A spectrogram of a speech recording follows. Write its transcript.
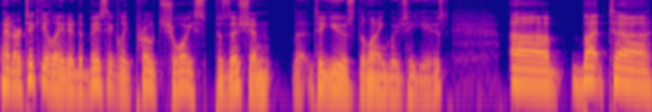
had articulated a basically pro choice position, uh, to use the language he used, uh, but uh,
